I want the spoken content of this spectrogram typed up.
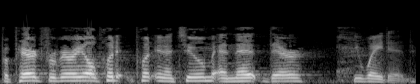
prepared for burial, put put in a tomb, and there he waited.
